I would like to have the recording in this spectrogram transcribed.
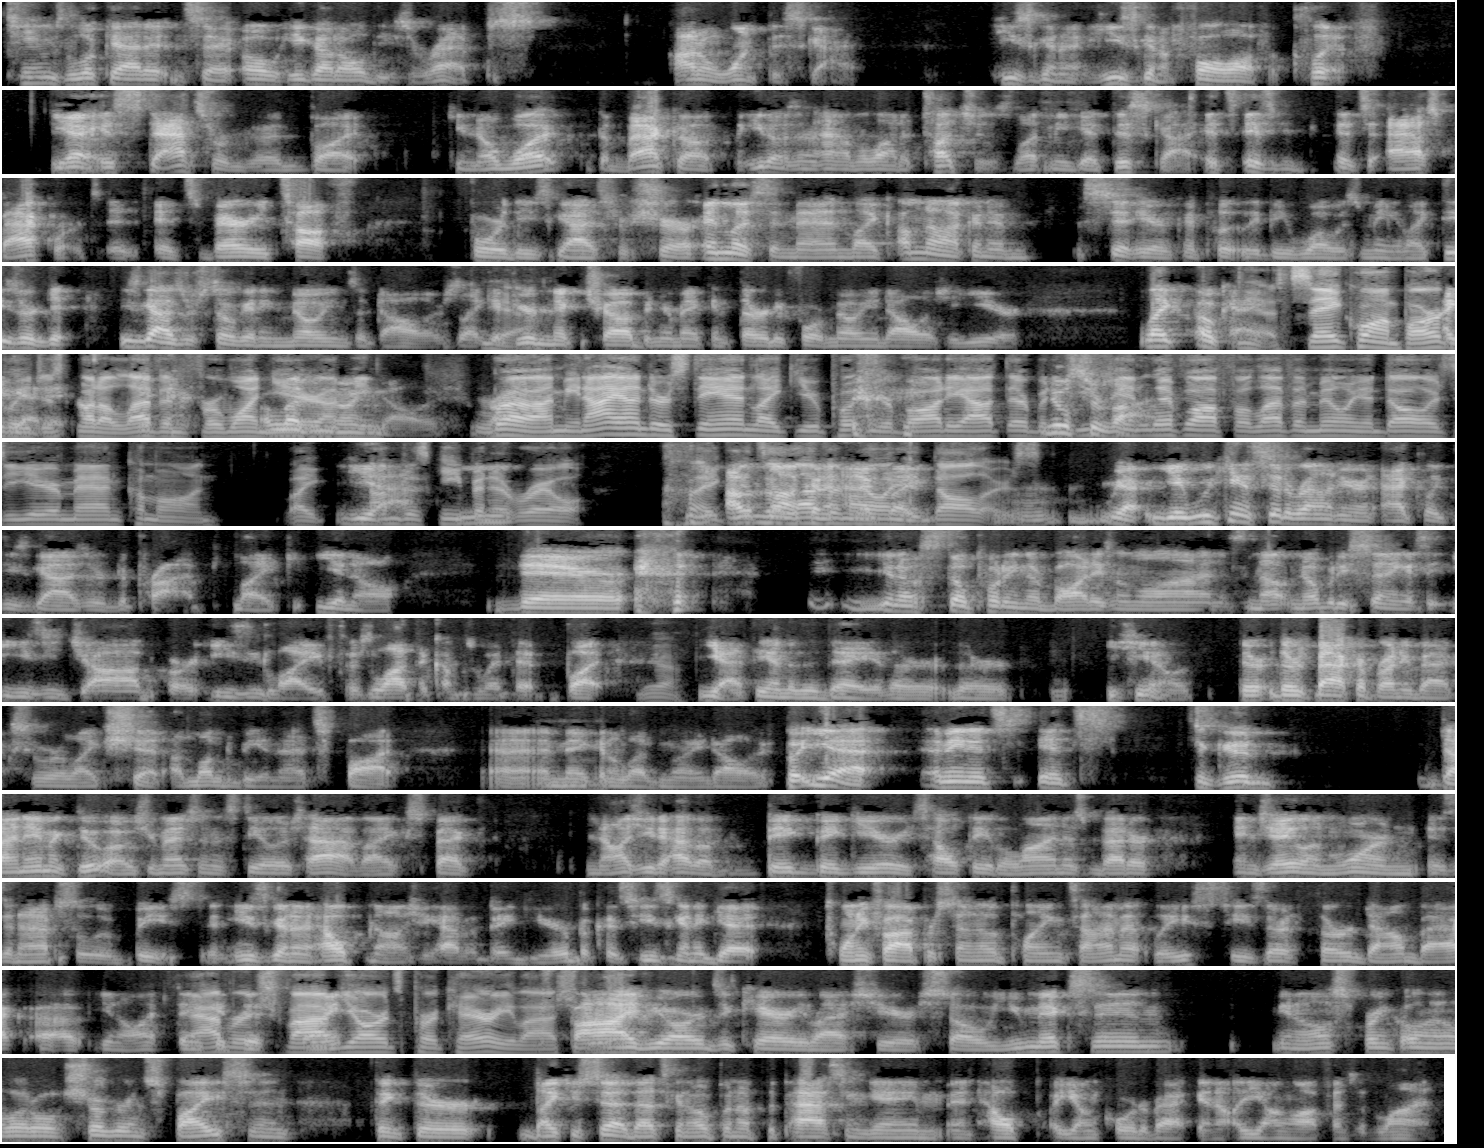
teams look at it and say, "Oh, he got all these reps. I don't want this guy. He's gonna he's gonna fall off a cliff. Yeah, his stats were good, but you know what? The backup he doesn't have a lot of touches. Let me get this guy. It's it's it's ass backwards. It, it's very tough for these guys for sure. And listen, man, like I'm not going to sit here and completely be woe is me. Like these are get these guys are still getting millions of dollars. Like Yeah. if you're Nick Chubb and you're making 34 million dollars a year, like okay, Yeah, Saquon Barkley just got 11 for one 11 year. I mean, dollars, bro, I mean, I understand like you're putting your body out there, but if you can't live off 11 million dollars a year, man, come on. Like, Yeah. I'm just keeping it real. like, I'm it's not gonna 11 act like- dollars. Yeah, yeah, we can't sit around here and act like these guys are deprived. Like, you know, they're you know, still putting their bodies on the line. It's not nobody's saying it's an easy job or easy life. There's a lot that comes with it. But Yeah. yeah, at the end of the day, they're they're you know, there there's backup running backs who are like, shit, I'd love to be in that spot and making mm-hmm. eleven million dollars. But yeah, I mean it's it's it's a good dynamic duo, as you mentioned the Steelers have. I expect Najee to have a big, big year. He's healthy. The line is better. And Jaylen Warren is an absolute beast. And he's going to help Najee have a big year because he's going to get 25% of the playing time at least. He's their third down back. Uh, you know, I think at Average this five point, yards per carry last five year. yards a carry last year. So you mix in, you know, sprinkle in a little sugar and spice. And I think they're, like you said, that's going to open up the passing game and help a young quarterback and a young offensive line.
